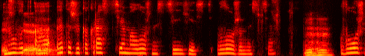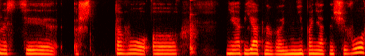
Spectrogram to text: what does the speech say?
То ну вот, э... а это же как раз тема ложности и есть, вложенности. Угу. Ложности того э, необъятного, непонятно чего,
